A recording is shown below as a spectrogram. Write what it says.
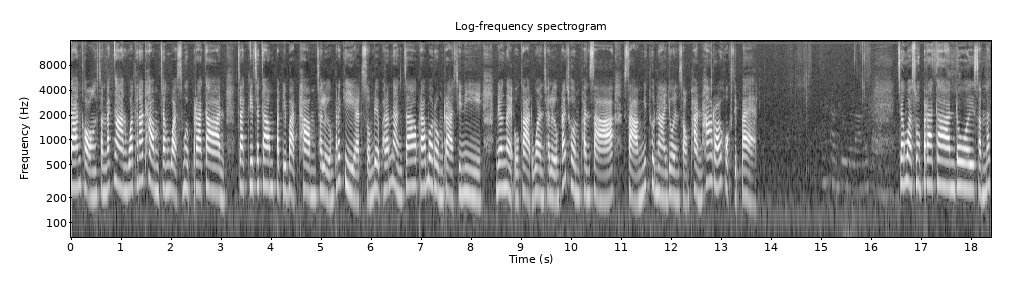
ด้านของสำนักงานวัฒนธรรม จังหวัดสมุทรปราการ จากกิจกรรมปฏิบัติธรรมเฉลิมพระเกียรติ สมเด็จพระนางเจ้าพระบรมราชินี เนื่องในโอกาสวันเฉลิมพระชนมพรรษา 3 มิถุนายน 2568 จังหวัดสมุทรปราการโดยสำนัก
